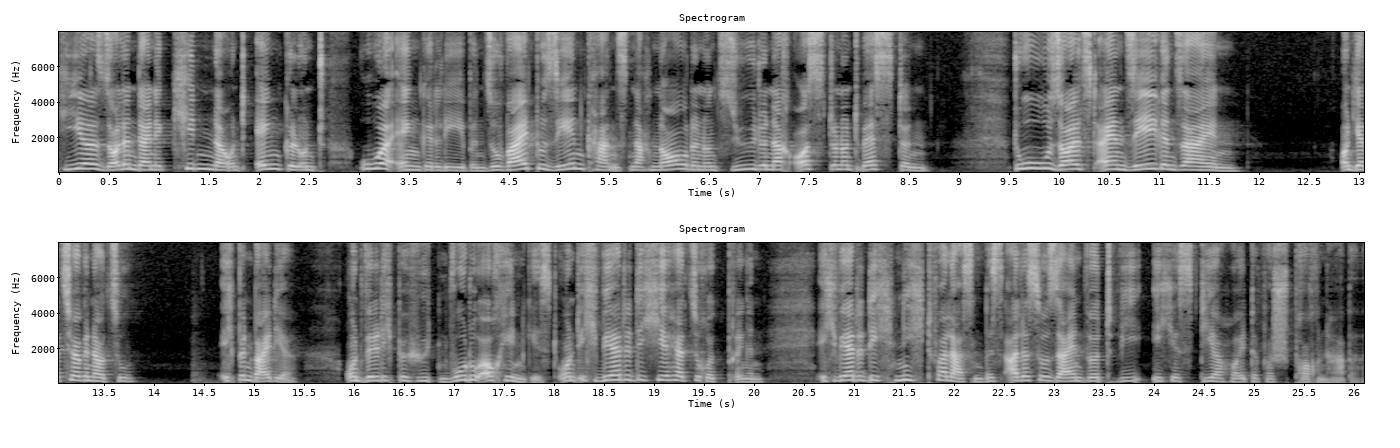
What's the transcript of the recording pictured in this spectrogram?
Hier sollen deine Kinder und Enkel und Urenkel leben, soweit du sehen kannst, nach Norden und Süden, nach Osten und Westen. Du sollst ein Segen sein. Und jetzt hör genau zu. Ich bin bei dir und will dich behüten, wo du auch hingehst, und ich werde dich hierher zurückbringen. Ich werde dich nicht verlassen, bis alles so sein wird, wie ich es dir heute versprochen habe.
